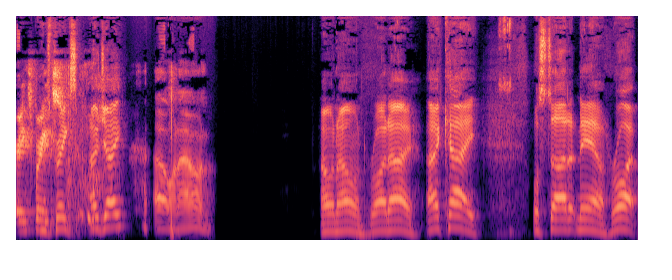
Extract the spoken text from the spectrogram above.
Briggs, Briggs. Briggs. OJ. Owen Owen. Owen Owen. Righto. Okay. We'll start it now. Right.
